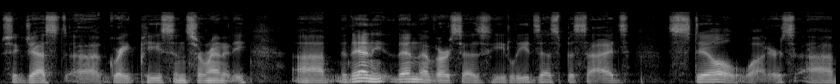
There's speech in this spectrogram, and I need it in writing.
suggest uh, great peace and serenity. Uh, then then the verse says He leads us besides still waters, uh,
